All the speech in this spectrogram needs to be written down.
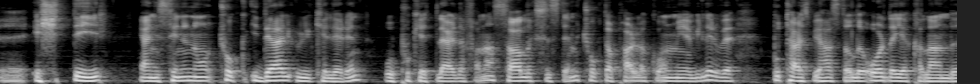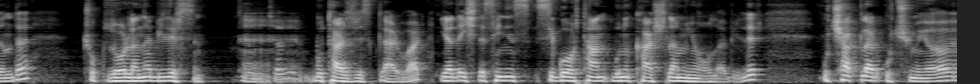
e, eşit değil. Yani senin o çok ideal ülkelerin o Phuket'lerde falan sağlık sistemi çok da parlak olmayabilir ve bu tarz bir hastalığı orada yakalandığında çok zorlanabilirsin. Ee, bu tarz riskler var. Ya da işte senin sigortan bunu karşılamıyor olabilir. Uçaklar uçmuyor.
